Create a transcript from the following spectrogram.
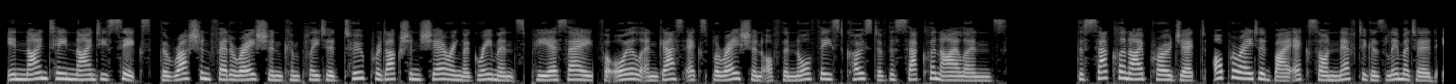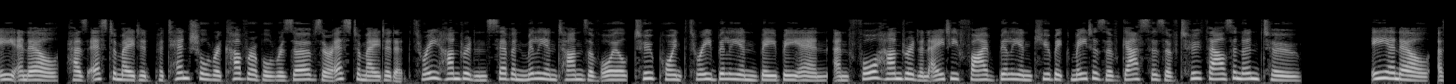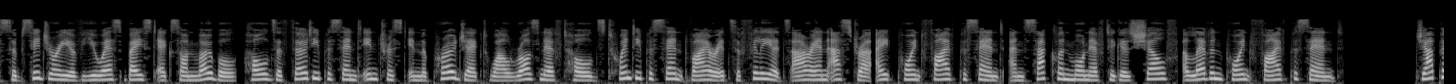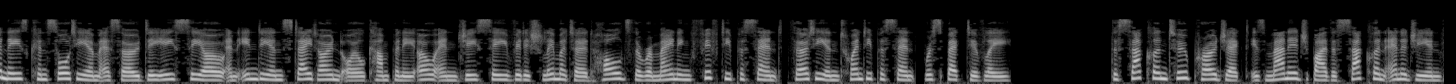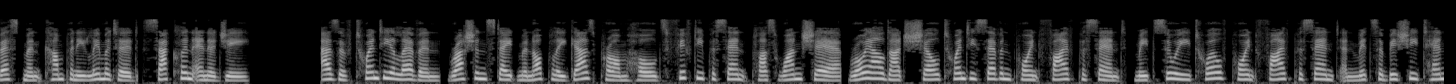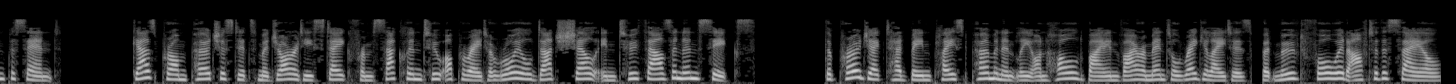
In 1996, the Russian Federation completed two production sharing agreements PSA for oil and gas exploration off the northeast coast of the Sakhalin Islands. The Sakhalin I project, operated by Exxon Neftegas Limited (ENL), has estimated potential recoverable reserves are estimated at 307 million tons of oil, 2.3 billion bbn, and 485 billion cubic meters of gas as of 2002. ENL, a subsidiary of US-based ExxonMobil, holds a 30% interest in the project while Rosneft holds 20% via its affiliates RN Astra 8.5% and Sakhalin Shelf 11.5%. Japanese consortium SODECO and Indian state-owned oil company ONGC Videsh Limited holds the remaining 50% 30 and 20%, respectively. The Sakhalin II project is managed by the Sakhalin Energy Investment Company Limited Sakhalin Energy. As of 2011, Russian state monopoly Gazprom holds 50% plus one share, Royal Dutch Shell 27.5%, Mitsui 12.5% and Mitsubishi 10%. Gazprom purchased its majority stake from Sakhalin II operator Royal Dutch Shell in 2006. The project had been placed permanently on hold by environmental regulators, but moved forward after the sale.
